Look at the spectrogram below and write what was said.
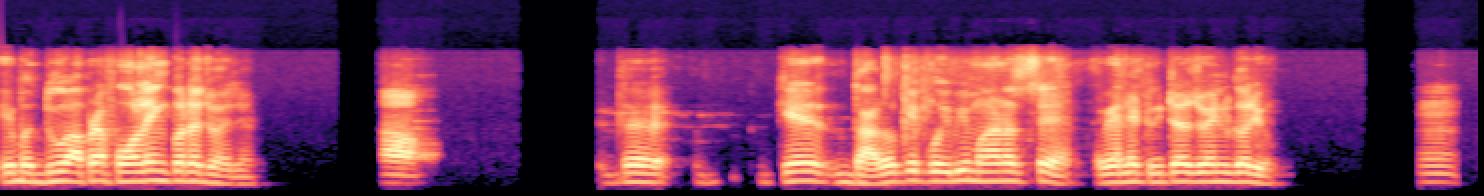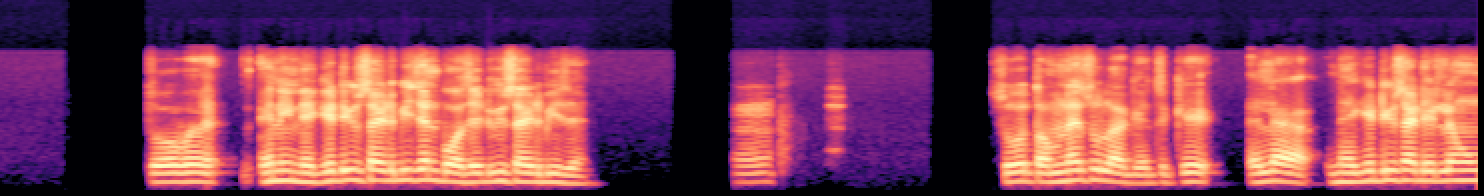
એ બધું આપણા ફોલોઈંગ પર જ હોય છે. હા એટલે કે ધારો કે કોઈ બી માણસ છે હવે એને ટ્વિટર જોઈન કર્યું. તો હવે એની નેગેટિવ સાઈડ બી છે ને પોઝિટિવ સાઈડ બી છે. સો તમને શું લાગે છે કે એટલે નેગેટિવ સાઈડ એટલે હું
